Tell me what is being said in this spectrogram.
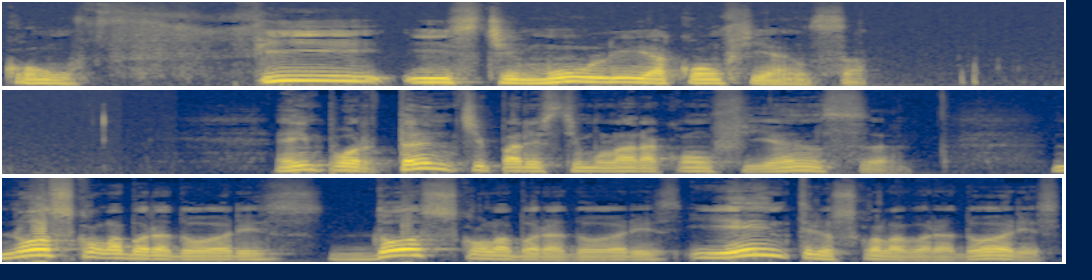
confie e estimule a confiança. É importante para estimular a confiança nos colaboradores, dos colaboradores e entre os colaboradores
